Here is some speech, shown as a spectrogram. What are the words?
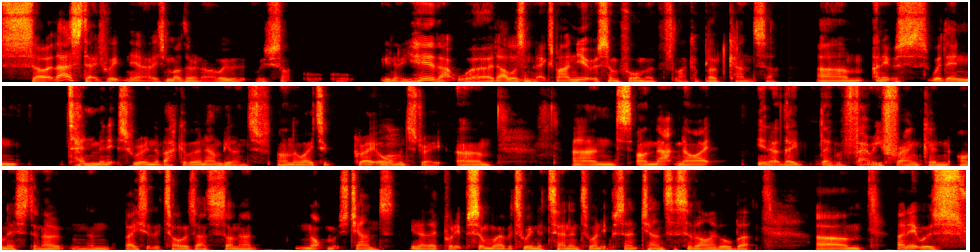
So at that stage, we, you know, his mother and I, we were, we were just like, oh, oh, you know, you hear that word. I wasn't an expert. I knew it was some form of like a blood cancer. Um, and it was within 10 minutes, we were in the back of an ambulance on the way to Great Ormond Street. Um, and on that night, you know, they, they were very frank and honest and open and basically told us our son had not much chance. You know, they put it somewhere between a 10 and 20% chance of survival. But, um, and it was,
